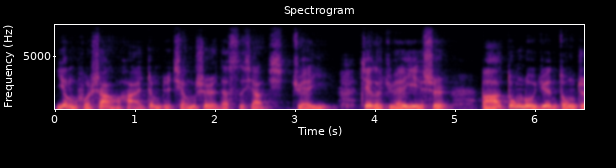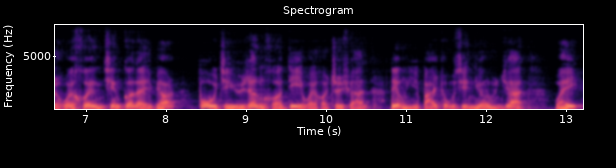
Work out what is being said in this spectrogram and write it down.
应付上海政治情势的四项决议。这个决议是把东路军总指挥何应钦搁在一边，不给予任何地位和职权，另以白崇禧、牛永健为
